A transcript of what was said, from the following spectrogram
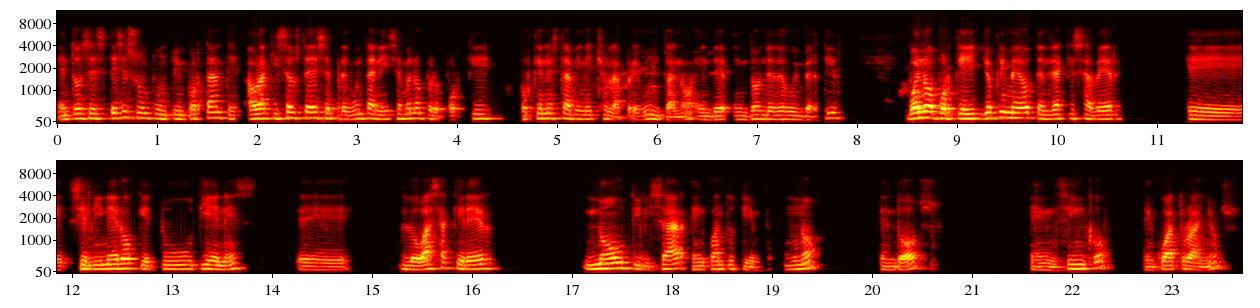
Entonces, ese es un punto importante. Ahora, quizá ustedes se preguntan y dicen, bueno, pero ¿por qué, por qué no está bien hecho la pregunta, no? ¿En, dónde debo invertir? Bueno, porque yo primero tendría que saber eh, si el dinero que tú tienes eh, lo vas a querer no utilizar en cuánto tiempo. Uno, en dos, en cinco, en cuatro años.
